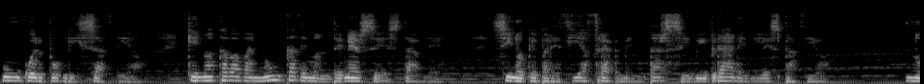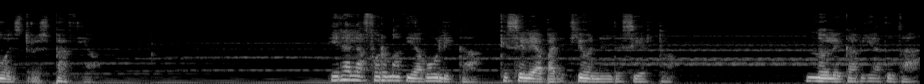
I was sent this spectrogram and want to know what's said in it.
Un cuerpo grisáceo que no acababa nunca de mantenerse estable, sino que parecía fragmentarse y vibrar en el espacio, nuestro espacio. Era la forma diabólica que se le apareció en el desierto. No le cabía duda,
